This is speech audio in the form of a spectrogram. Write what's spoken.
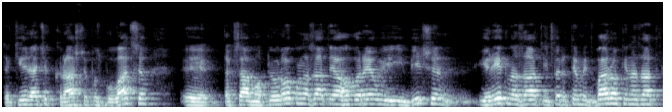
такі речі краще позбуватися. Е, Так само півроку назад я говорив, і більше, і рік назад, і перед тим і два роки назад.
